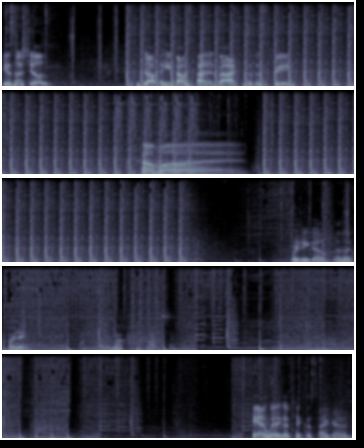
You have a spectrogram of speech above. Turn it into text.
He has no shield. He dropped he bounce padded back to this tree. Come on. Where'd he go? In the corner? I don't know. Okay, I'm gonna go take this high ground.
